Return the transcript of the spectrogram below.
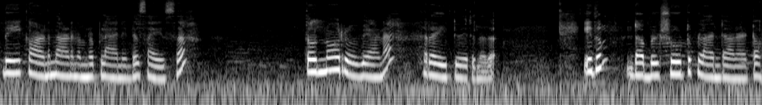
ഇത് ഈ കാണുന്നതാണ് നമ്മുടെ പ്ലാന്റിന്റെ സൈസ് തൊണ്ണൂറ് രൂപയാണ് റേറ്റ് വരുന്നത്. ഇതും ഡബിൾ ഷൂട്ട് പ്ലാന്റ് ആണ് കേട്ടോ.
